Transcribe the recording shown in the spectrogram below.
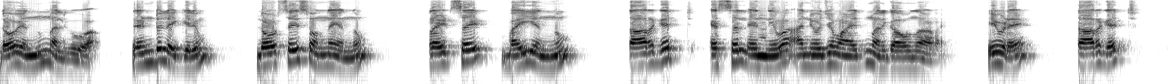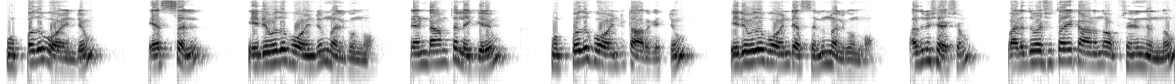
ലോ എന്നും നൽകുക. രണ്ട് ലെഗിലും ലോഡ് സൈസ് ഒന്ന് എന്നും റൈറ്റ് സൈഡ് ബൈ എന്നും ടാർഗറ്റ് എസ് എൽ എന്നിവ അനുയോജ്യമായതും നൽകാവുന്നതാണ്. ഇവിടെ ടാർഗറ്റ് മുപ്പത് പോയിന്റും എസ് എൽ ഇരുപത് പോയിന്റും നൽകുന്നു. രണ്ടാമത്തെ ലെഗിലും മുപ്പത് പോയിന്റ് ടാർഗറ്റും ഇരുപത് പോയിന്റ് എസ് എല്ലും നൽകുന്നു. അതിനുശേഷം വലതുവശത്തായി കാണുന്ന ഓപ്ഷനിൽ നിന്നും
